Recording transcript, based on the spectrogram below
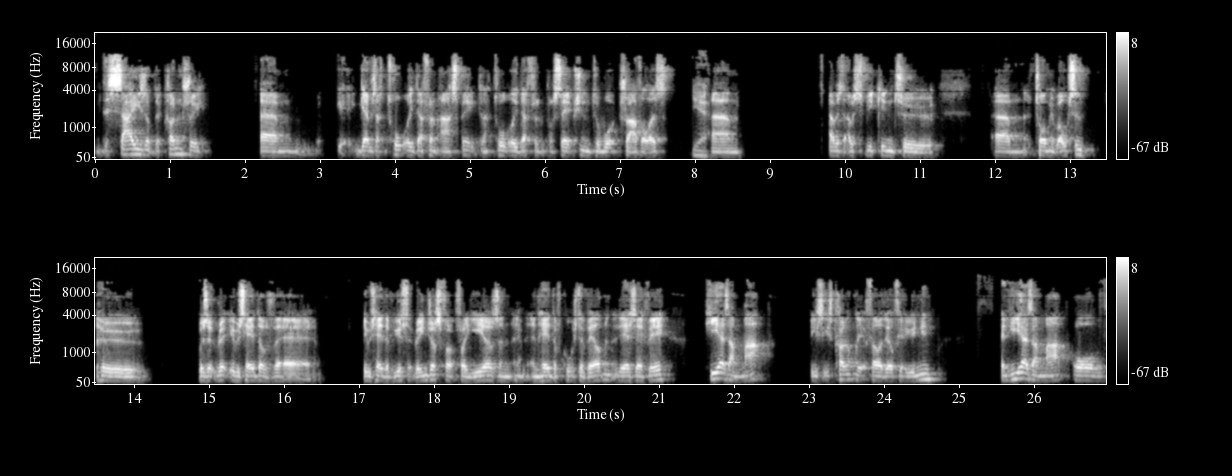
the size of the country um, gives a totally different aspect and a totally different perception to what travel is. Yeah. Um, I was I was speaking to um, Tommy Wilson, who was at he was head of uh, he was head of youth at Rangers for, for years and, and, and head of coach development at the SFA. He has a map. He's he's currently at Philadelphia Union, and he has a map of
